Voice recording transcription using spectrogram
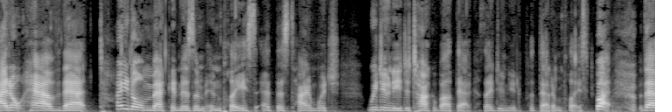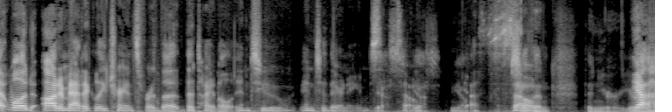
I don't have that title mechanism in place at this time, which we do need to talk about that because I do need to put that in place. But that would automatically transfer the the title into into their names. Yes. So yes. Yeah. yes. So, So, then, then you're you're, yeah.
